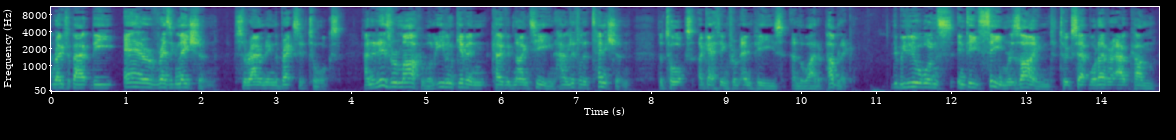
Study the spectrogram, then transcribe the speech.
wrote about the air of resignation surrounding the Brexit talks. And it is remarkable, even given COVID 19, how little attention the talks are getting from MPs and the wider public we do all indeed seem resigned to accept whatever outcome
